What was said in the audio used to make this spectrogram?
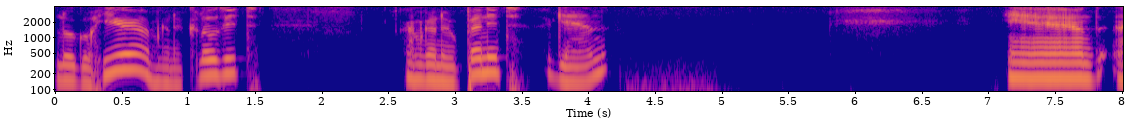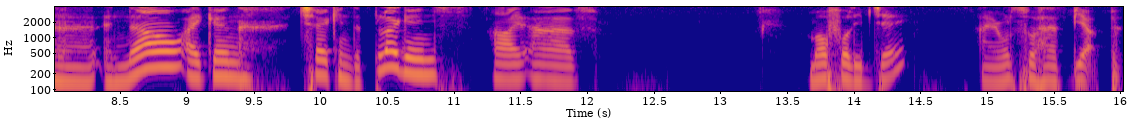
logo here. I'm going to close it. I'm going to open it again. And, uh, and now I can check in the plugins, I have MorphoLibJ. I also have BIOP.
